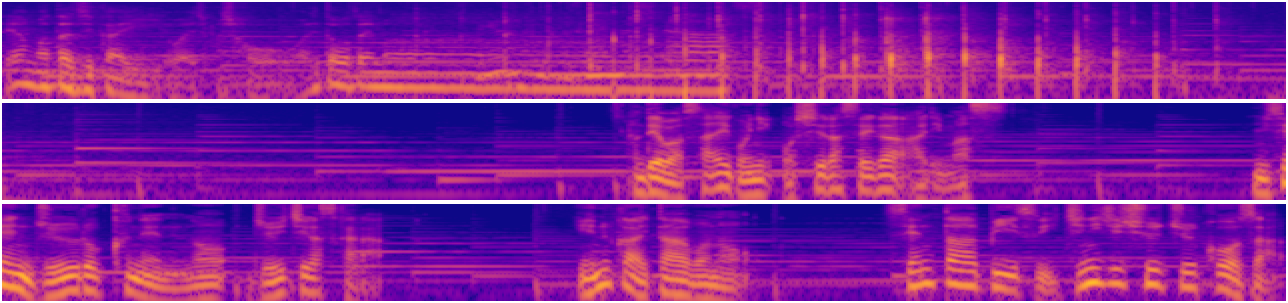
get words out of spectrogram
ではまた次回お会いしましょう。ありがとうございます。ありがとうございました。では最後にお知らせがあります。2016年の11月から、犬飼ターボのセンターピース1日集中講座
